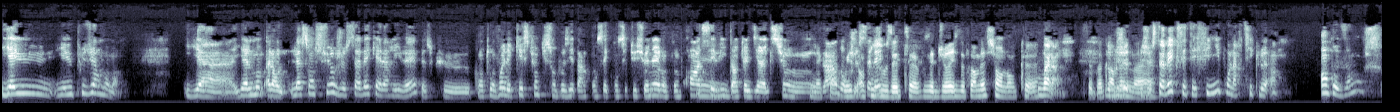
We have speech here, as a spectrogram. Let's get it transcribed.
Il y a eu, il y a eu plusieurs moments. Il y a, il y a le moment. Alors, la censure, je savais qu'elle arrivait parce que quand on voit les questions qui sont posées par le Conseil constitutionnel, on comprend assez vite dans quelle direction on va. Donc, Oui, je en savais. plus, vous êtes, vous êtes juriste de formation, donc euh, Voilà. ça doit quand Donc, même. je, euh, je savais que c'était fini pour l'article 1. En revanche,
